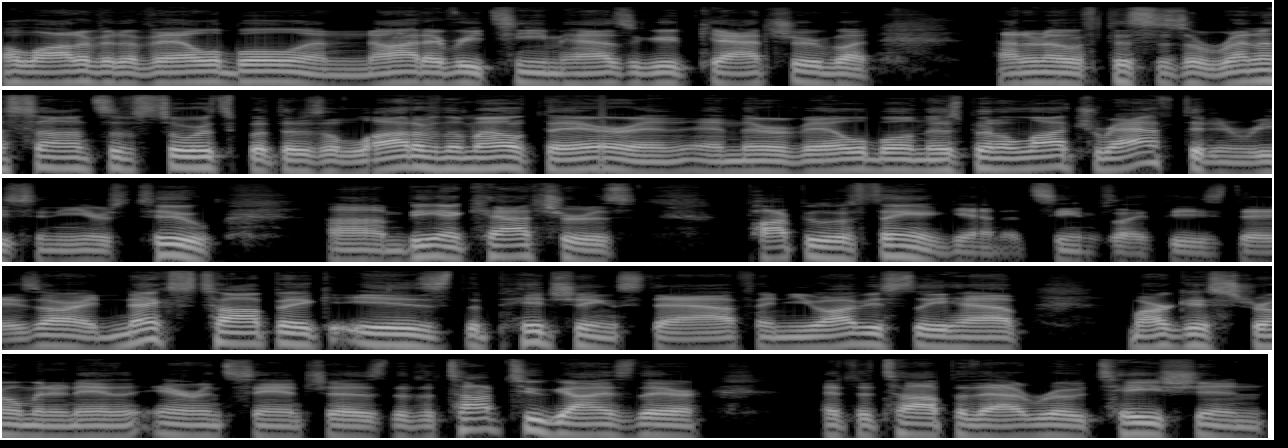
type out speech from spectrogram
a lot of it available and not every team has a good catcher but I don't know if this is a renaissance of sorts but there's a lot of them out there and and they're available and there's been a lot drafted in recent years too um, being a catcher is popular thing again it seems like these days all right next topic is the pitching staff and you obviously have Marcus Stroman and Aaron Sanchez. They're the top two guys there at the top of that rotation.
